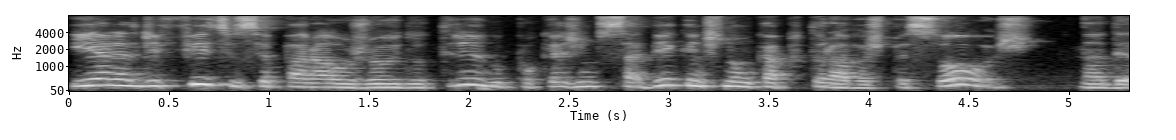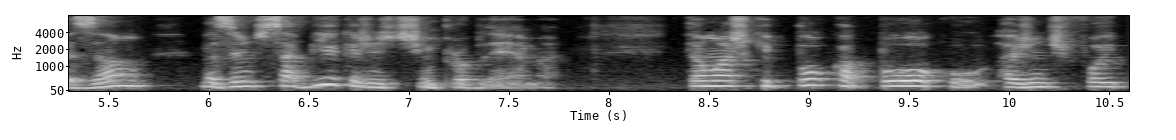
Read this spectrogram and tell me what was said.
E era difícil separar o joio do trigo, porque a gente sabia que a gente não capturava as pessoas na adesão, mas a gente sabia que a gente tinha um problema. Então, acho que pouco a pouco a gente foi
